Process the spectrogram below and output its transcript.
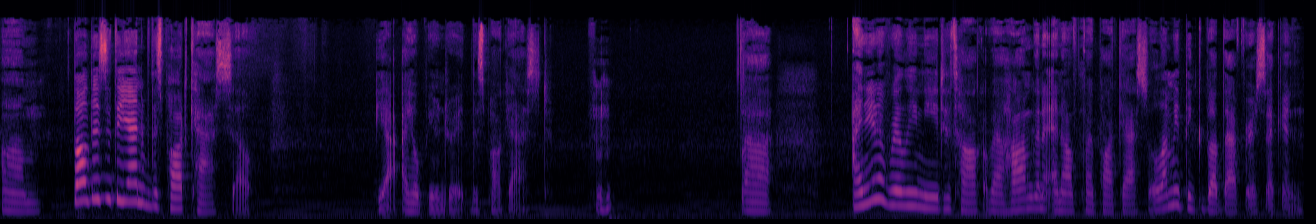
um, well this is the end of this podcast. So yeah, I hope you enjoyed this podcast. uh, I need to really need to talk about how I'm gonna end off my podcast. So let me think about that for a second.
